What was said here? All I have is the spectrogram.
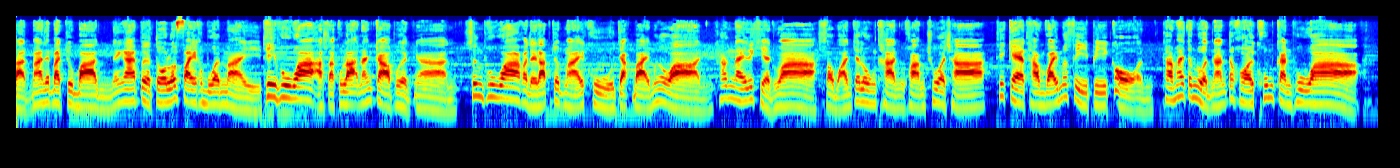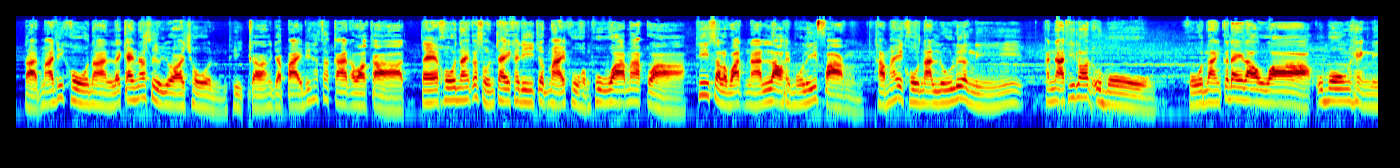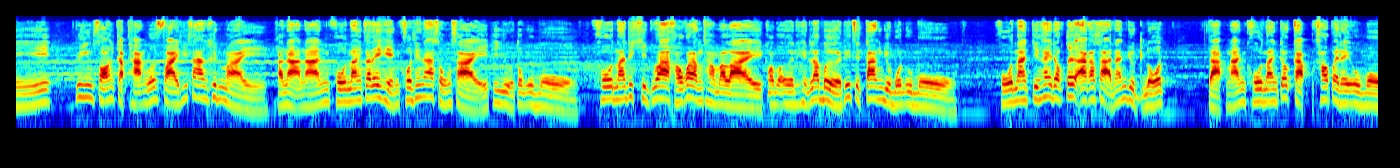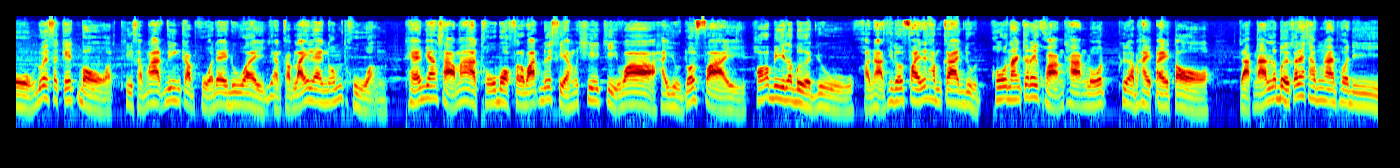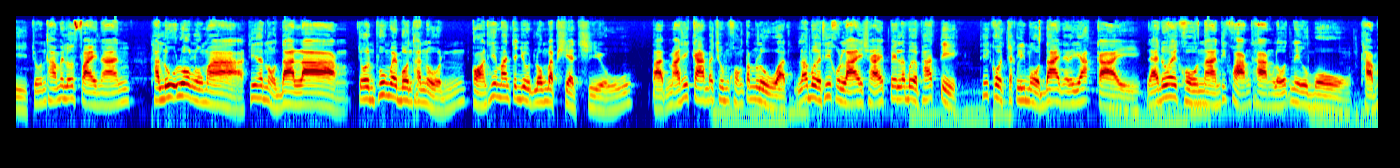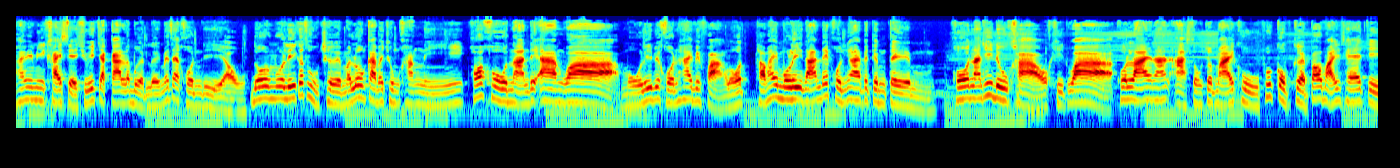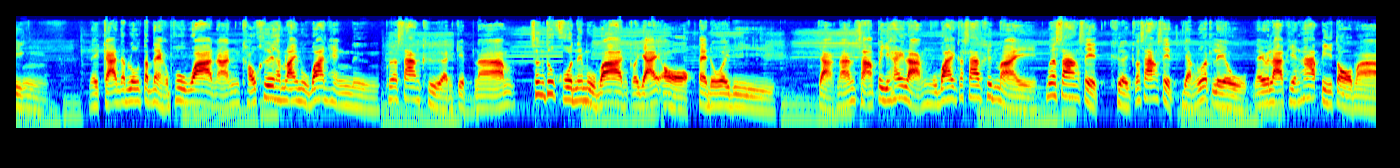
ตัดมาในปัจจุบันในงานเปิดตัวรถไฟขบวนใหม่ ที่ผู้ว่าอาซากุระนั้นกล่าวเปิดงาน ซึ่งผู้ว่าก็ได้รับจดหมายขู่จากบ่ายเมื่อวาน ข้างในได้เขียนว่าสวรรค์จะลงทันความชั่วช้า ที่แกทำไว้เมื่อ 4 ปีก่อนทำให้ตำรวจนั้นต้องคอยคุ้มกันผู้ว่า ตัดมาที่โคนันและแก๊งนักสืบเยาวชน ที่กำลังจะไปนิทรรศการอวกาศ แต่โคนันก็สนใจคดีจดหมายขู่ของผู้ว่ามากกว่า ที่สารวัตรนั้นเล่าให้โมลี่ฟังทำให้โคนันรู้เรื่องนี้ ขณะที่ลอดอุโมงค์โคนันก็ได้เล่าว่าอุโมงค์แห่งนี้วิ่งซ้อนกับทางรถไฟที่สร้างขึ้นใหม่ ขณะนั้นโคนันก็ได้เห็นคนที่น่าสงสัยที่อยู่ตรงอุโมงค์โคนันที่คิดว่าเขากำลังทำอะไร ก็บังเอิญเห็นระเบิดที่ติดตั้งอยู่บนอุโมงค์ นันจึงให้ดรอากาศานั้นหยุดรถ จากนั้นโคนันก็กลับเข้าไปในอุโมงค์ด้วยสเก็ตบอร์ด ที่สามารถวิ่งกับหัวได้ด้วย อย่างกับไร้แรงโน้มถ่วง แถมยังสามารถโทรบอกสารวัตรด้วยเสียงของชิจิว่าให้หยุดรถไฟ เพราะมีระเบิดอยู่ ขณะที่รถไฟได้ทำการหยุด โคนันก็ได้ขวางทางรถเพื่อไม่ให้ไปต่อ จากนั้นระเบิดก็ได้ทำงานพอดี จนทำให้รถไฟนั้นทะลุล่วงลงมาที่ถนนด้านล่าง จนพุ่งไปบนถนน ก่อนที่มันจะหยุดลงแบบเฉียดฉิว ตัดมาที่การประชุมของตำรวจ ระเบิดที่คนร้ายใช้เป็นระเบิดพลาสติกที่กดจากรีโมทได้ในระยะไกล และด้วยโคนันที่ขวางทางรถในอุโมงค์ทำให้ไม่มีใครเสียชีวิตจากการระเบิดเลยแม้แต่คนเดียว โดยโมลีก็ถูกเชิญมาร่วมการประชุมครั้งนี้ เพราะโคนันได้อ้างว่าโมลีเป็นคนให้ไปขวางรถทำให้โมลีนั้นได้ผลงานไปเต็มๆ โคนันที่ดูข่าวคิดว่าคนร้ายนั้นอาจส่งจดหมายขู่ผู้กบเกิดเป้าหมายที่แท้จริง ในการดำรงตำแหน่งของผู้ว่านั้น เขาเคยทำลายหมู่บ้านแห่งหนึ่ง เพื่อสร้างเขื่อนเก็บน้ำซึ่งทุกคนในหมู่บ้านก็ย้ายออกแต่โดยดี จากนั้น 3 ปีให้หลังหมู่บ้านก็สร้างขึ้นใหม่ เมื่อสร้างเสร็จเขื่อนก็สร้างเสร็จอย่างรวดเร็ว ในเวลาเพียง 5 ปีต่อมา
